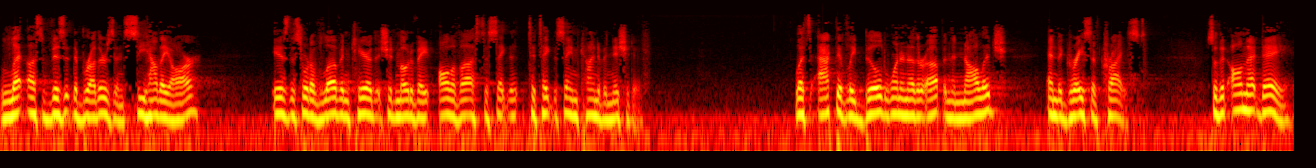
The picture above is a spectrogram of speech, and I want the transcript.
Let us visit the brothers and see how they are, is the sort of love and care that should motivate all of us to take the, to take the same kind of initiative. Let's actively build one another up in the knowledge and the grace of Christ so that on that day,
